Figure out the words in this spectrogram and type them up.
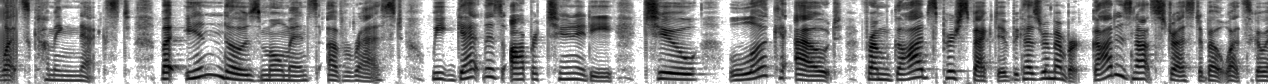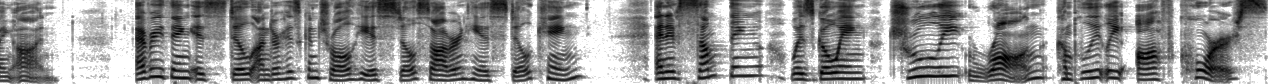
what's coming next. But in those moments of rest, we get this opportunity to look out from God's perspective because remember, God is not stressed about what's going on. Everything is still under his control. He is still sovereign. He is still king. And if something was going truly wrong, completely off course,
